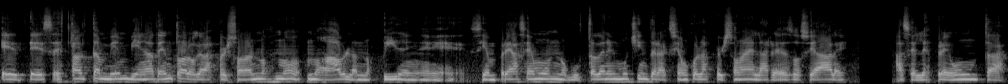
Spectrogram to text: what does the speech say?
es estar también bien atento a lo que las personas nos, nos, hablan, nos piden. Eh, siempre hacemos, nos gusta tener mucha interacción con las personas en las redes sociales, hacerles preguntas.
